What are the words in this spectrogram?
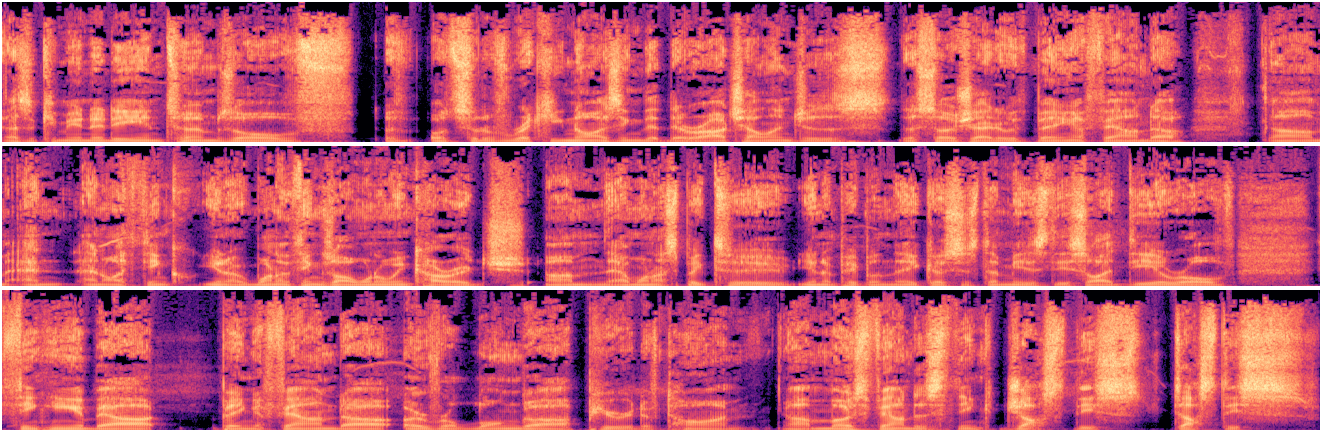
as a community in terms of, of, of, sort of recognizing that there are challenges associated with being a founder. Um, and, and I think, you know, one of the things I want to encourage, um, and when I speak to, you know, people in the ecosystem is this idea of thinking about being a founder over a longer period of time. Um, most founders think just this, just this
